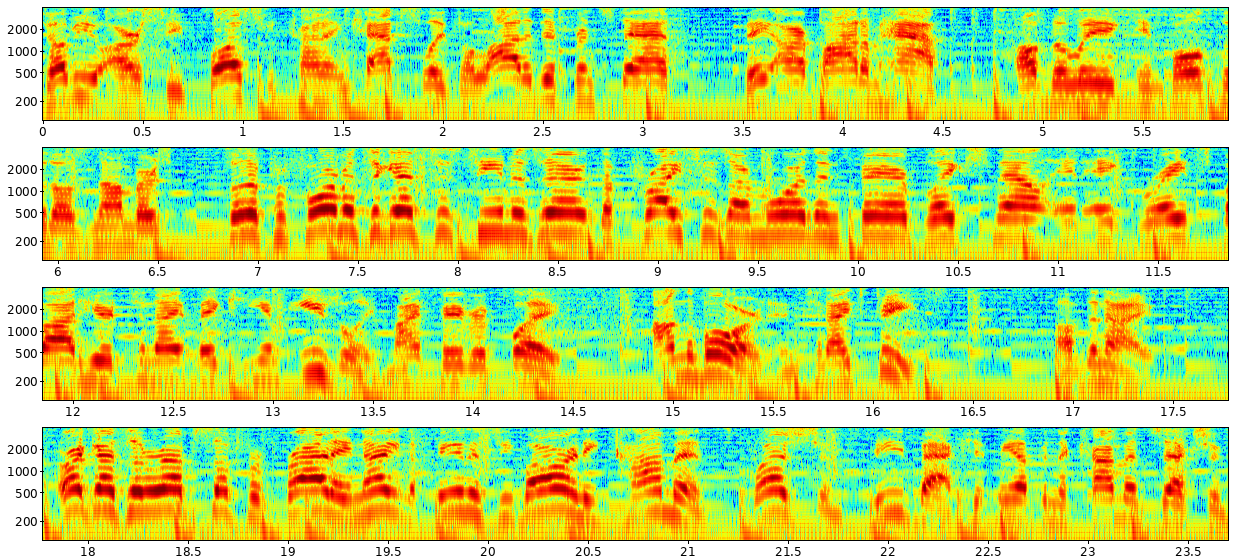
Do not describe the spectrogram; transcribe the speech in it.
WRC Plus, which kind of encapsulates a lot of different stats. They are bottom half of the league in both of those numbers. So the performance against this team is there. The prices are more than fair. Blake Snell in a great spot here tonight, making him easily my favorite play on the board in tonight's Beast of the Night. All right, guys, that wraps up for Friday night in the Fantasy Bar. Any comments, questions, feedback, hit me up in the comment section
